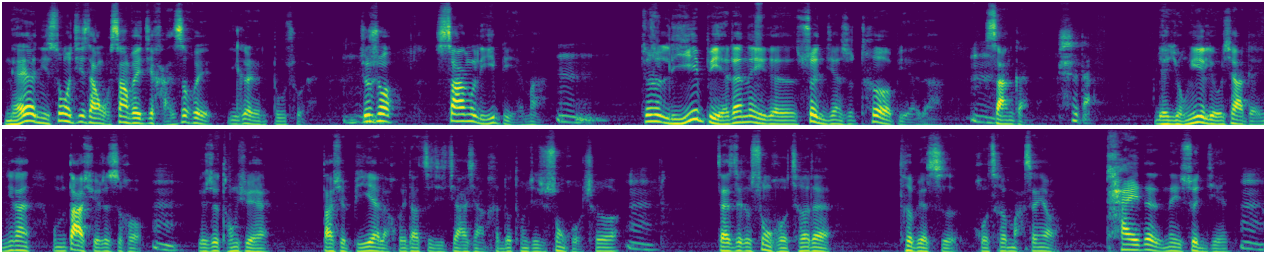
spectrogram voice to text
没有，你送我机场，我上飞机还是会一个人独处的。就是说伤离别嘛，嗯，就是离别的那个瞬间是特别的。伤感的，是的，也容易留下的。你看，我们大学的时候，嗯，有些同学大学毕业了，回到自己家乡，很多同学就送火车，嗯，在这个送火车的，特别是火车马上要开的那一瞬间，嗯，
